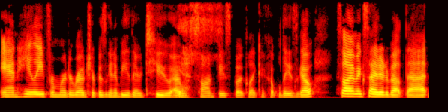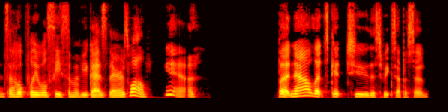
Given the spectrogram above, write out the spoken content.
and Haley from Murder Road Trip is going to be there too. I Yes. saw on Facebook like a couple days ago, so I'm excited about that, and so hopefully we'll see some of you guys there as well. Yeah. But now let's get to this week's episode.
